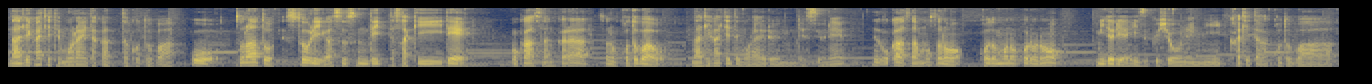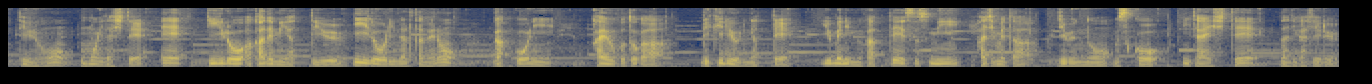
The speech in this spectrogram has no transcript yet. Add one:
投げかけてもらいたかった言葉を、その後ストーリーが進んでいった先で、お母さんからその言葉を投げかけてもらえるんですよね。でお母さんもその子供の頃の緑やずく少年にかけた言葉っていうのを思い出して、で、ヒーローアカデミアっていうヒーローになるための学校に通うことができるようになって、夢に向かって進み始めた自分の息子に対して何かける。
